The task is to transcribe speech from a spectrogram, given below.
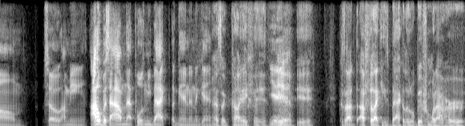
Um. So I mean, I hope it's an album that pulls me back again and again. As a Kanye fan, Yeah. Yeah. yeah, because I I feel like he's back a little bit from what I heard.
